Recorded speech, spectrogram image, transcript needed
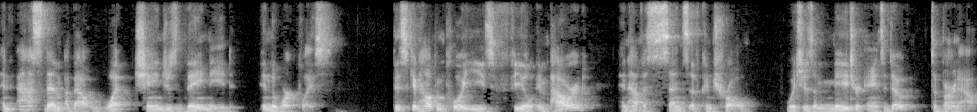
and ask them about what changes they need in the workplace. This can help employees feel empowered and have a sense of control, which is a major antidote to burnout.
